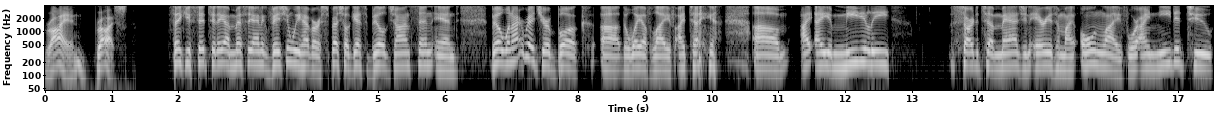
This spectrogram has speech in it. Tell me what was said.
Ryan Bruss. Thank you, Sid. Today on Messianic Vision, we have our special guest, Bill Johnson. And Bill, when I read your book, uh, The Way of Life, I tell you, um, I, I immediately started to imagine areas in my own life where I needed to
